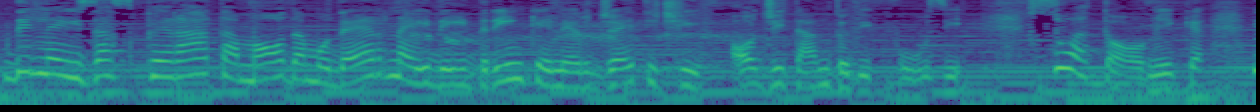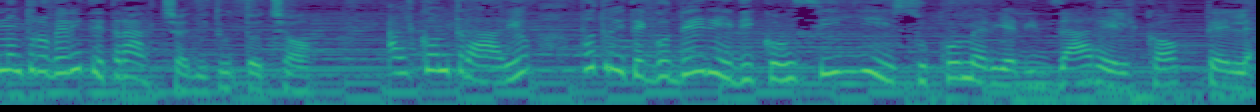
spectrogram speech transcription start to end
della esasperata moda moderna e dei drink energetici oggi tanto diffusi. Su Atomic non troverete traccia di tutto ciò. Al contrario, potrete godere di consigli su come realizzare il cocktail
